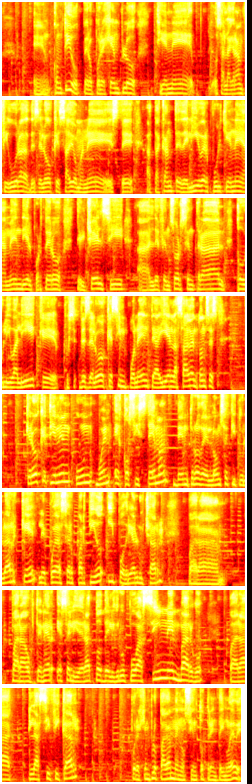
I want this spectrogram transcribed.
eh, contigo, pero por ejemplo, tiene, o sea, la gran figura, desde luego que Sadio Mané, este atacante de Liverpool, tiene a Mendy, el portero del Chelsea, al defensor central, Koulibaly, que pues desde luego que es imponente ahí en la saga, entonces creo que tienen un buen ecosistema dentro del once titular que le puede hacer partido y podría luchar para para obtener ese liderato del grupo A. Sin embargo, para clasificar, por ejemplo, pagan menos 139.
